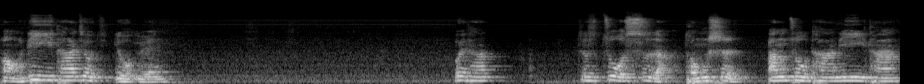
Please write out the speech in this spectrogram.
哦，利益他就有缘，为他就是做事啊，同事帮助他，利益他。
